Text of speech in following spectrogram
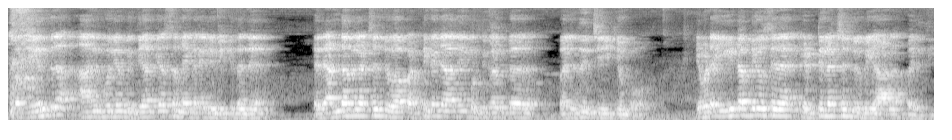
അപ്പൊ കേന്ദ്ര ആനുകൂല്യം വിദ്യാഭ്യാസ മേഖലയിൽ ലഭിക്കുന്നതിന് രണ്ടര ലക്ഷം രൂപ പട്ടികജാതി കുട്ടികൾക്ക് പരിധി നിശ്ചയിക്കുമ്പോൾ ഇവിടെ ഇ ഡബ്ല്യു എസിന് എട്ട് ലക്ഷം രൂപയാണ് പരിധി.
